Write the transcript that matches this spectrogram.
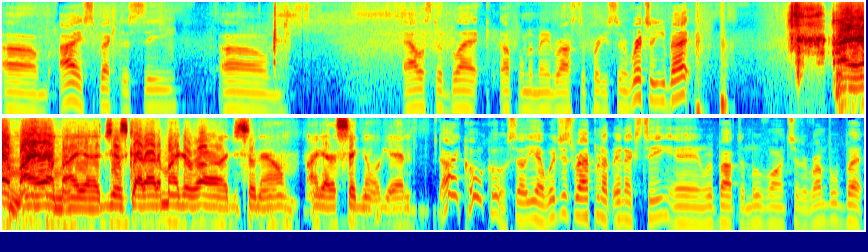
um, I expect to see um, Aleister Black up on the main roster pretty soon. Rich, are you back? I am. I am. I uh, just got out of my garage, so now I got a signal again. All right, cool, cool. So yeah, we're just wrapping up NXT, and we're about to move on to the Rumble. But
